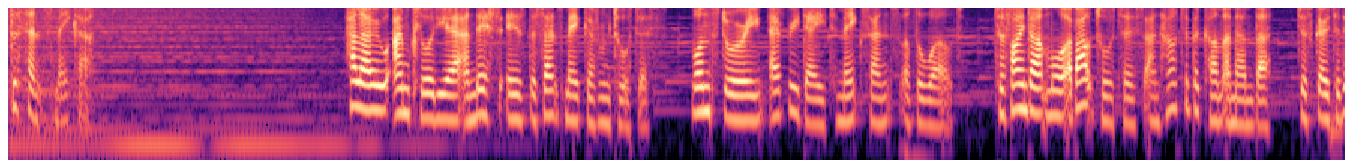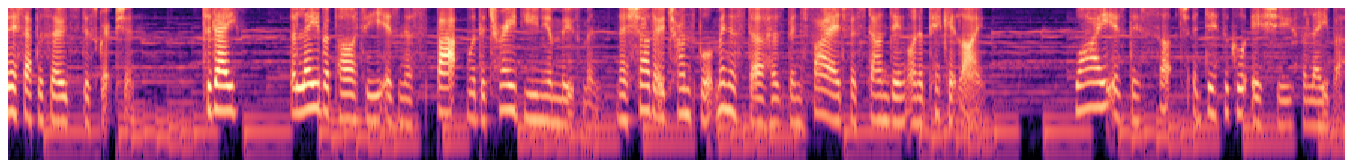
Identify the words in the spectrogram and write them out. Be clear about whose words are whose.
Speaker 1: The Sensemaker.
Speaker 2: Hello, I'm Claudia, and this is The Sensemaker from Tortoise. One story every day to make sense of the world. To find out more about Tortoise and how to become a member, just go to this episode's description. Today, the Labour Party is in a spat with the trade union movement, and a shadow transport minister has been fired for standing on a picket line. Why is this such a difficult issue for Labour?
